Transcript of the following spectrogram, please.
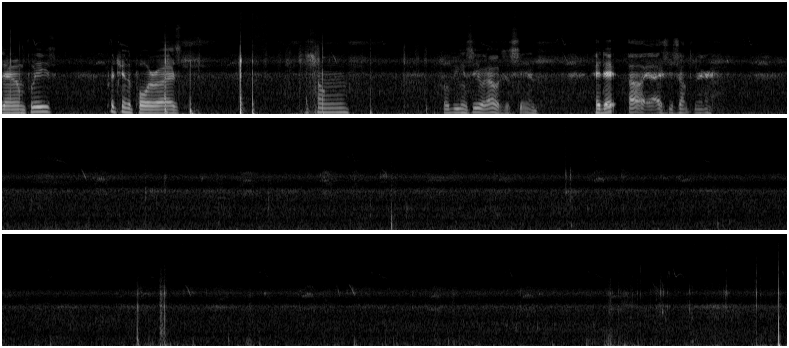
Zoom, please. Put you in the polarized. Hope you can see what I was just seeing. Hey, Dave. Oh, yeah, I see something there.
